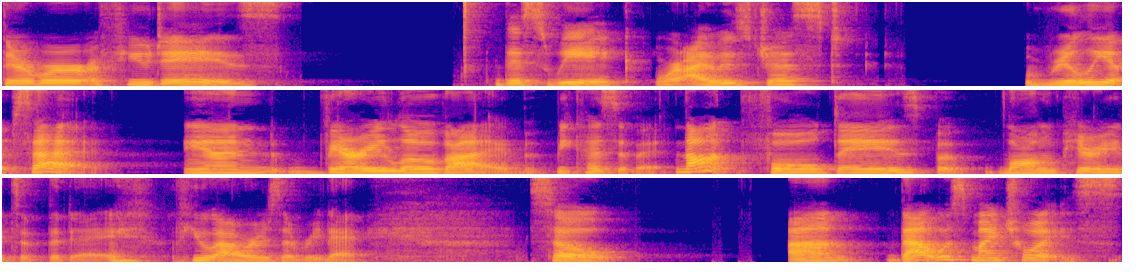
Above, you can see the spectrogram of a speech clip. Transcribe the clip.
there were a few days this week where I was just really upset and very low vibe because of it. Not full days, but long periods of the day, a few hours every day. So um, that was my choice.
